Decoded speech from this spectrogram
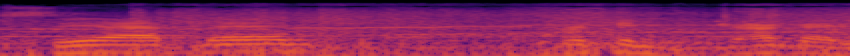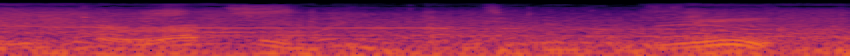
See that man? Freaking dragon interrupting me.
